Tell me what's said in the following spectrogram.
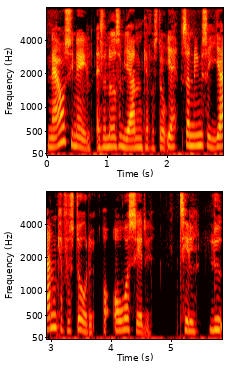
nervesignal. Altså noget, som hjernen kan forstå. Ja, så nemlig så hjernen kan forstå det og oversætte til lyd,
